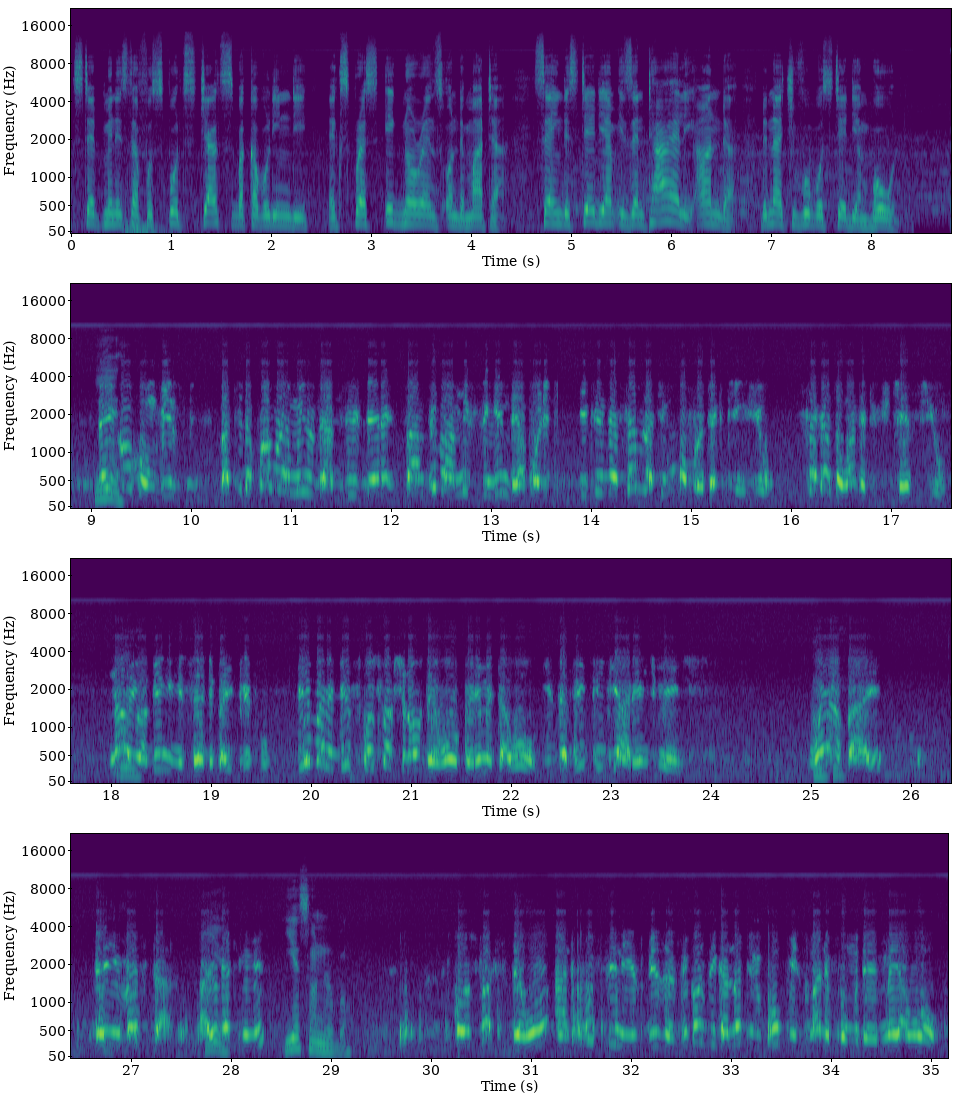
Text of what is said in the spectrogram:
State Minister for Sports Charles Bakkabulindi expressed ignorance on the matter, saying the stadium is entirely under the Nakivubo Stadium Board. They yes. go convinced, but the problem is that there, some people are mixing in their politics. It is the same Nakivubo protecting you. Seconds wanted to chase you. Now you are being misled by people. Even this construction of the wall, perimeter wall, is the PPP arrangement, whereby the investor, are you getting me? Yes, Honorable. Constructs the wall and puts in his business because he cannot recoup his money from the mayor wall.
